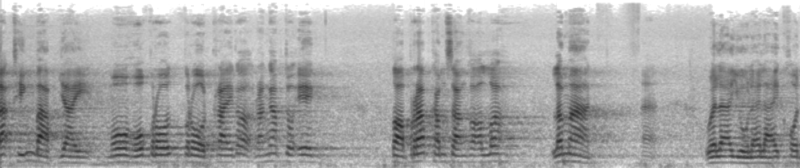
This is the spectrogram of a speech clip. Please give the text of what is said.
ละทิ้งบาปใหญ่ โมโหโกรธใครก็ระงงับตัวเอง ตอบรับคำสั่งของ Allah ล ละหมาดเวลาอยู่หลาย ๆ คน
